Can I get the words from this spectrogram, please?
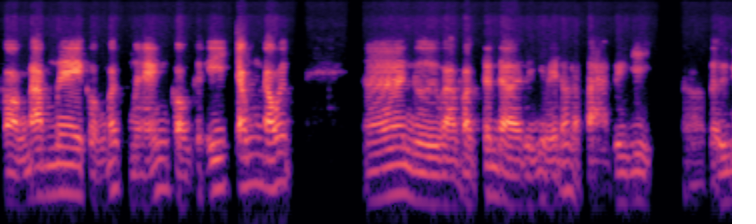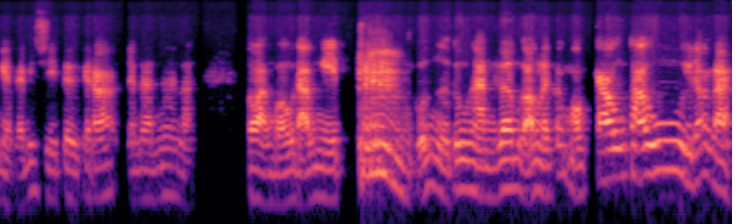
còn đam mê còn bất mãn còn cái ý chống đối à, người và vật trên đời thì như vậy đó là tà tư duy. À, tự nghiệp phải biết suy tư cái đó cho nên là toàn bộ đạo nghiệp của người tu hành gom gọn lại có một câu thôi đó là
